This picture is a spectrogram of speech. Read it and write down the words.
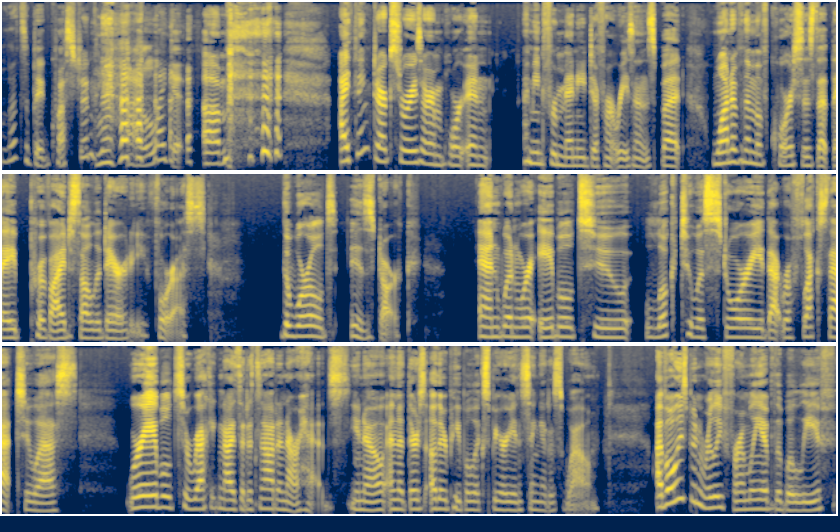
Well, that's a big question. I like it. Um, I think dark stories are important. I mean, for many different reasons, but one of them, of course, is that they provide solidarity for us. The world is dark. And when we're able to look to a story that reflects that to us, we're able to recognize that it's not in our heads, you know, and that there's other people experiencing it as well. I've always been really firmly of the belief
